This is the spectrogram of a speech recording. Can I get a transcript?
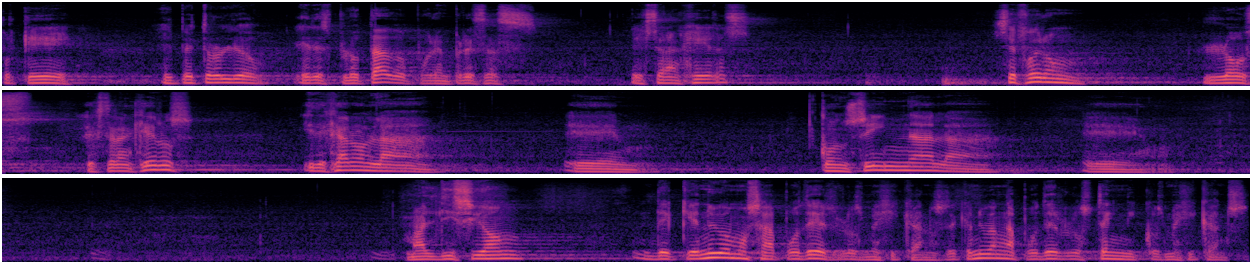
porque el petróleo era explotado por empresas extranjeras, se fueron los extranjeros y dejaron la eh, consigna, la eh, maldición de que no íbamos a poder los mexicanos, de que no iban a poder los técnicos mexicanos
